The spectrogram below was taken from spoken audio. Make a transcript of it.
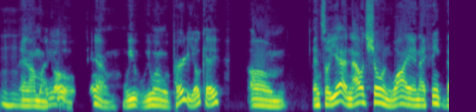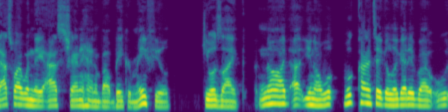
Mm-hmm. And I'm like, Yeah. oh, damn, we, we went with Purdy. Okay. Um, and so, yeah, now it's showing why. And I think that's why when they asked Shanahan about Baker Mayfield, he was like, no, I, I you know, we'll, we'll kind of take a look at it, but we,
